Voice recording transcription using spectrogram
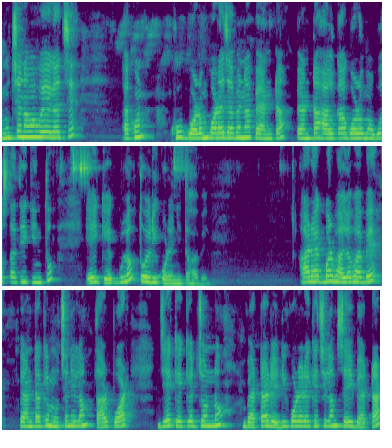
মুছে নেওয়া হয়ে গেছে। এখন খুব গরম করা যাবে না প্যানটা। প্যানটা হালকা গরম অবস্থাতেই কিন্তু এই কেকগুলো তৈরি করে নিতে হবে। আর একবার ভালোভাবে প্যানটাকে মুছে নিলাম। তারপর যে কেকের জন্য ব্যাটার রেডি করে রেখেছিলাম, সেই ব্যাটার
